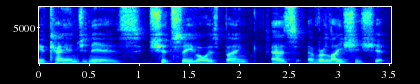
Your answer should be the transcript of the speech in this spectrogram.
UK engineers should see Lloyds Bank as a relationship.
